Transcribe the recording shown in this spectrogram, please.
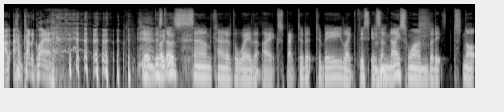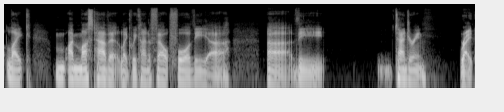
I'm, I'm kind of glad. Yeah, this Like does sound kind of the way that I expected it to be. Like this is a Mhm. nice one, but it's not like I must have it. Like we kind of felt for the uh, uh, the tangerine. Right.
